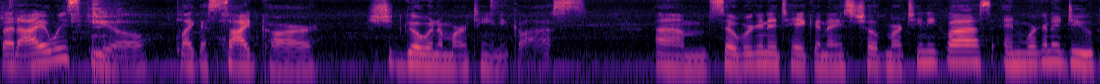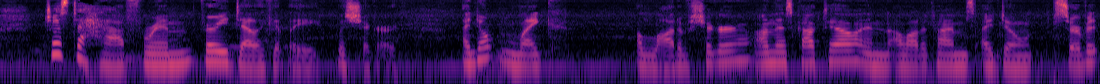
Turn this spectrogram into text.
but I always feel like a sidecar should go in a martini glass. Um, so we're going to take a nice chilled martini glass and we're going to do just a half rim very delicately with sugar. I don't like a lot of sugar on this cocktail, and a lot of times I don't serve it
